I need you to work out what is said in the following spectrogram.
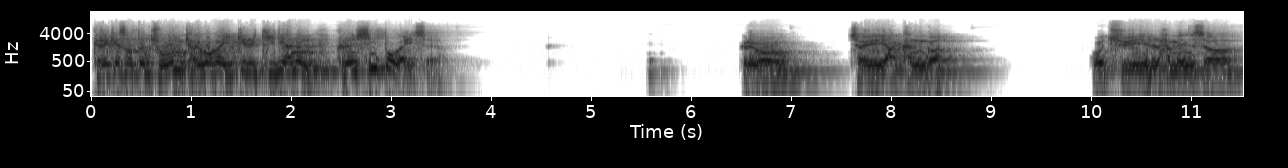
그렇게 해서 어떤 좋은 결과가 있기를 기대하는 그런 심보가 있어요. 그리고 저의 약한 것, 그 주의를 하면서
